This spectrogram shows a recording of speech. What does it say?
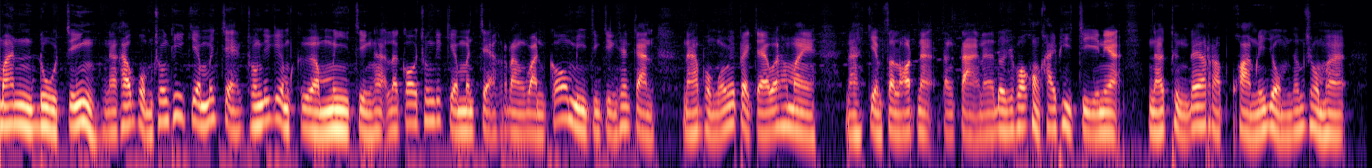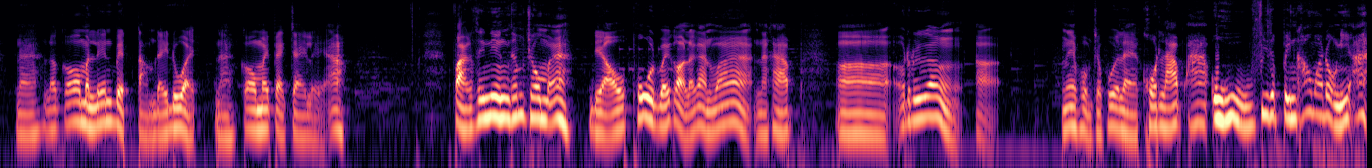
มันดูจริงนะครับผมช่วงที่เกมไม่แจกช่วงที่เกมเกลือมีจริงฮะแล้วก็ช่วงที่เกมมันแจกรางวัลก็มีจริง ๆ เช่นกันนะครับผมก็ไม่แปลกใจว่าทำไมนะเกมสล็อตนะต่างๆนะโดยเฉพาะของค่าย PG เนี่ยนะถึงได้รับความนิยมท่านผู้ชมฮะนะแล้วก็มันเล่น bet ต่ำได้ด้วยนะก็ไม่แปลกใจเลยอะฝากสิ่งหนึ่งท่านผู้ชมอะเดี๋ยวพูดไว้ก่อนแล้วกันว่านะครับ เอ่อเรื่องเอ่อเนี่ยผมจะพูดอะไรโค้ดลับอะโอ้โห free spin เข้ามาดอกนี้อะ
